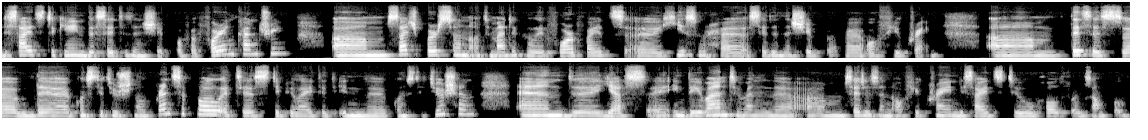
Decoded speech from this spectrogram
decides to gain the citizenship of a foreign country, um, such person automatically forfeits uh, his or her citizenship uh, of Ukraine. Um, this is uh, the constitutional principle. It is stipulated in the constitution. And uh, yes, uh, in the event when the um, citizen of Ukraine decides to hold, for example,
